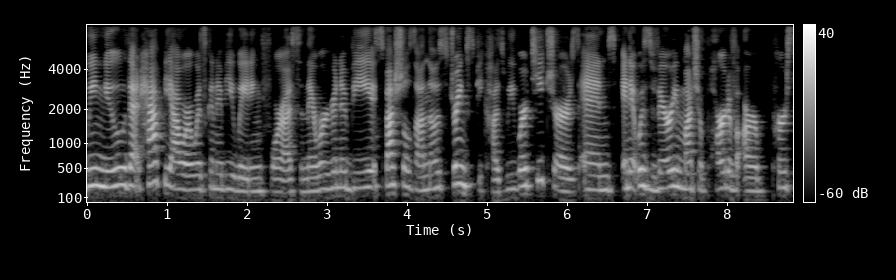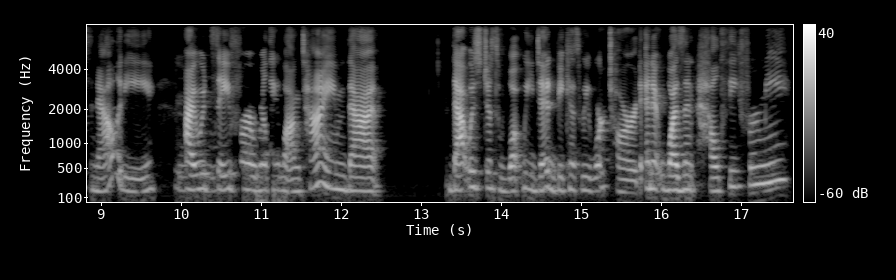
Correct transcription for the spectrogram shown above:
we knew that happy hour was going to be waiting for us and there were going to be specials on those drinks because we were teachers. And and it was very much a part of our personality, mm-hmm. I would mm-hmm. say for a really long time that that was just what we did because we worked hard and it wasn't healthy for me.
